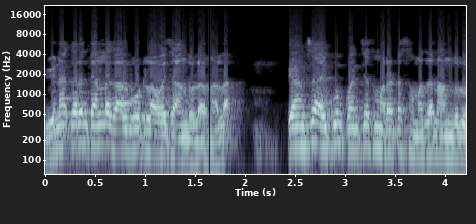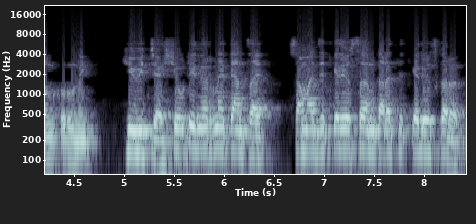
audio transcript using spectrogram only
विनाकारण त्यांना गालबोट लावायचं आंदोलनाला. त्यांचं ऐकून पंचायत मराठा समाजानं आंदोलन करू नये. ही इच्छा आहे. शेवटी निर्णय त्यांचा आहे. समाज जितके दिवस सहन करा तितके दिवस करत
